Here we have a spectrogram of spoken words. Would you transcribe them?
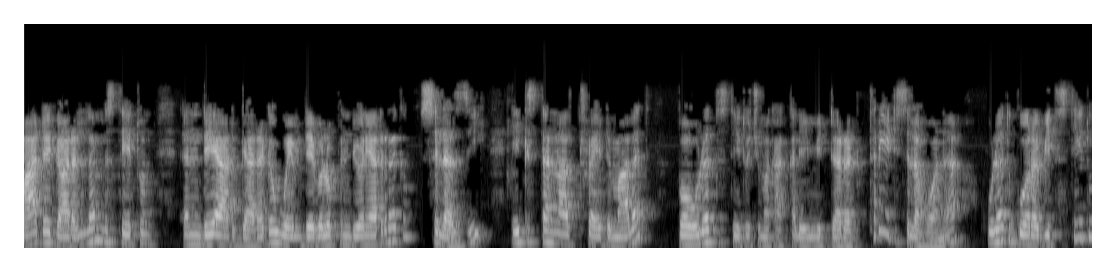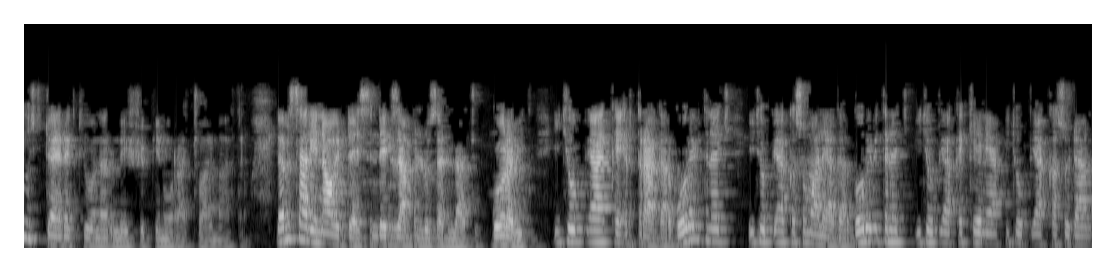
ማደግ አይደለም stateኡን እንዲያድግ ያደረገው ወይም develop እንዲሆን ያደረገው። ስለዚህ external trade ማለት በሁለት stateኦች መካከል የሚደረግ trade ስለሆነ ሁለት ጎረቤት stateኦች direct የሆነ relationship ይኖራቸዋል ማለት ነው። ለምሳሌ nowadays እንደ example ልውሰድላችሁ። ጎረቤት ኢትዮጵያ ከኤርትራ ጋር ጎረቤት ነች። ኢትዮጵያ ከሶማሊያ ጋር ጎረቤት ነች። ኢትዮጵያ ከኬንያ፣ ኢትዮጵያ ከሱዳን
